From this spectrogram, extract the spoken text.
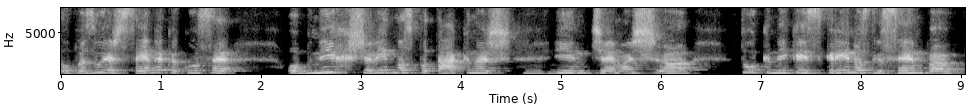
opazuješ sebe, kako se ob njih še vedno spotakneš. Mm -hmm. In če imaš uh, toliko nekaj iskrenosti, vsem pa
